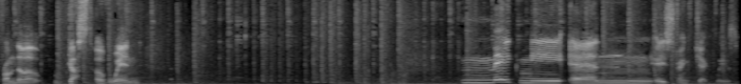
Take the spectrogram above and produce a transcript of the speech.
from the gust of wind. Make me an a strength check, please.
